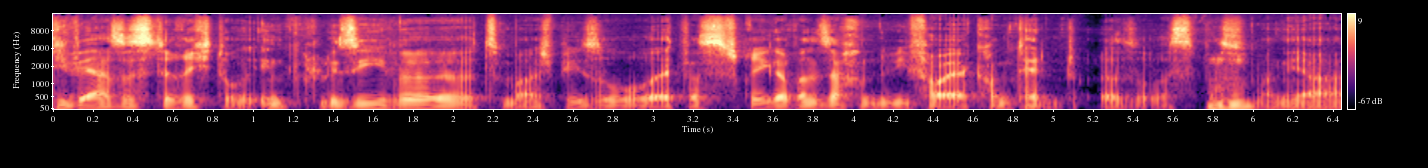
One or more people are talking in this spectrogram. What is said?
diverseste Richtungen, inklusive zum Beispiel so etwas schrägeren Sachen wie VR-Content oder sowas, was mhm. man ja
